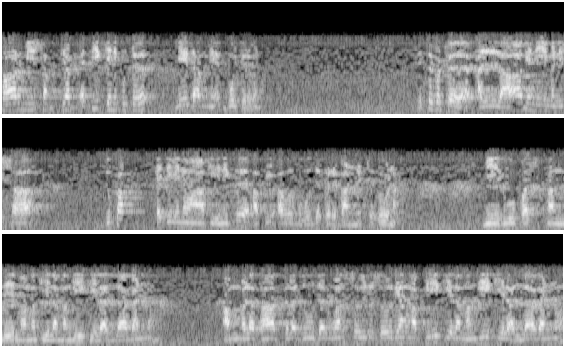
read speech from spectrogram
පාරමී ශක්තියක් ඇති කෙනෙකුට මේ ධර්මය ගෝචර වෙනවා. එතකොට අල්ලා ගැනීම නිසා දුකක් ඇති වෙනවා කියන එක අපි අවබෝධ කරගන්නට ඕන. මේ රූපස්කන්ධය මම කියලා මගේ කියලා අල්ලා ගන්නවා. අම්මලා තාත්තලා දූ දරුවන් සොයුරු සොයුරියන් අපේ කියලා මගේ කියලා අල්ලා ගන්නවා.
